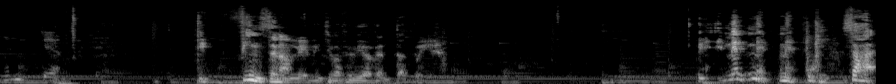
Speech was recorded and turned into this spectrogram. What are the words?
egentligen? Det finns en anledning till varför vi har väntat på er. Men, men, men, okej, så här.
